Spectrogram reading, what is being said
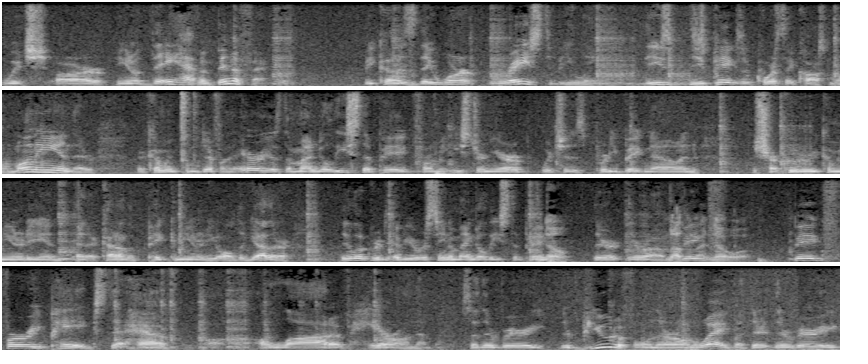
which are you know they haven't been affected because they weren't raised to be lean. These these pigs, of course, they cost more money and they're they're coming from different areas. The Mangalista pig from Eastern Europe, which is pretty big now in the charcuterie community and, and kind of the pig community altogether. They look. Have you ever seen a Mangalista pig? No. They're they're a Not big that I know of. big furry pigs that have a, a lot of hair on them. So they're very they're beautiful in their own way, but they're they're very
